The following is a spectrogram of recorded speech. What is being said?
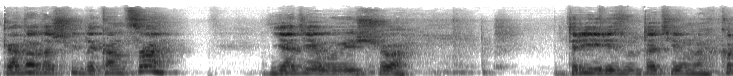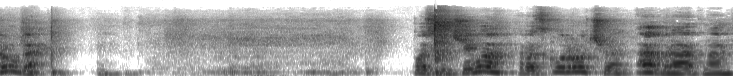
Когда дошли до конца, я делаю еще три результативных круга, после чего раскручиваем обратно.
